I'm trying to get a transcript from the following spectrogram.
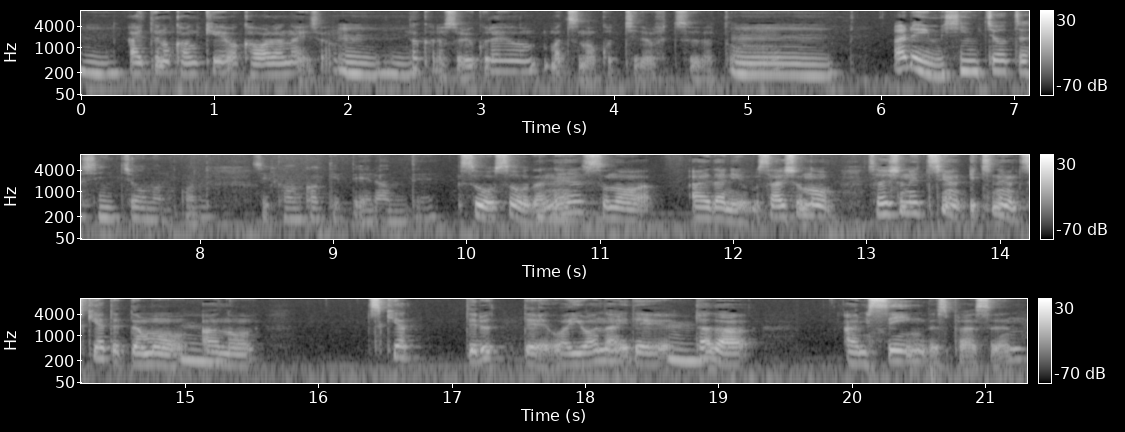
うん。相手の関係は変わらないじゃん、うんうん。だからそれぐらいを待つのはこっちでは普通だとう思う、ん。ある意味慎重っちゃ慎重なのかな時間かけて選んで。そうそうだね、うん。その間に最初の最初の 1, 年1年付き合ってても、うん。あの付き合ってるっては言わないで、うん。ただ「I'm seeing this person、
